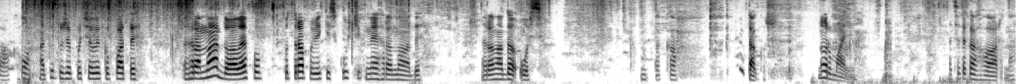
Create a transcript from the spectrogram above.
так. О, а тут вже почали копати гранаду, але потрапив якийсь кущик не гранади. Гранада ось. Ось така. Ну, також нормальна. А це така гарна.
